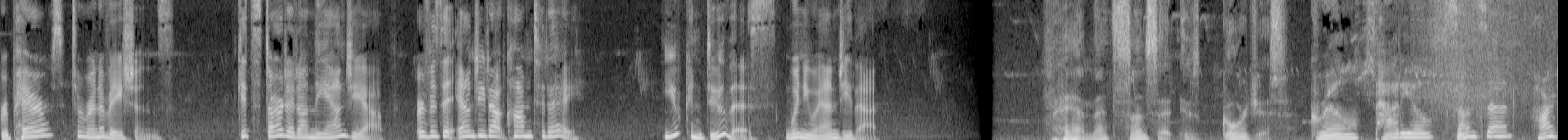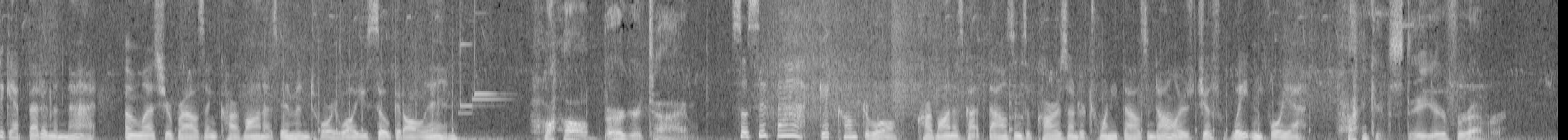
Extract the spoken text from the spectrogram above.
repairs to renovations. Get started on the Angi app or visit Angi.com today. You can do this when you Angi that. Man, that sunset is gorgeous. Grill, patio, sunset. Hard to get better than that. Unless you're browsing Carvana's inventory while you soak it all in. Oh, burger time. So sit back, get comfortable. Carvana's got thousands of cars under $20,000 just waiting for you. I could stay here forever.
